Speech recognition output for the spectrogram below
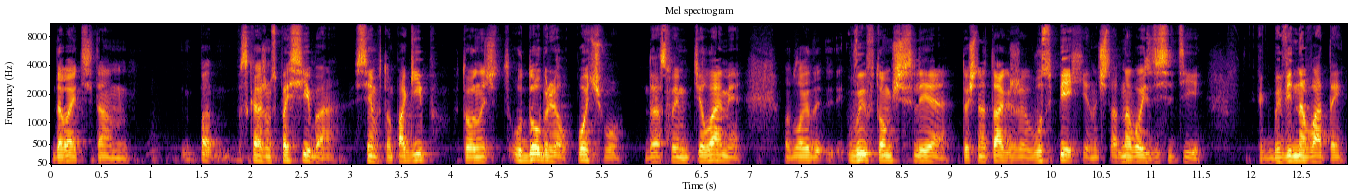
давайте там скажем спасибо всем, кто погиб, кто, значит, удобрил почву да, своими телами. Вот. Вы в том числе точно так же в успехе значит, одного из десяти как бы виноваты,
